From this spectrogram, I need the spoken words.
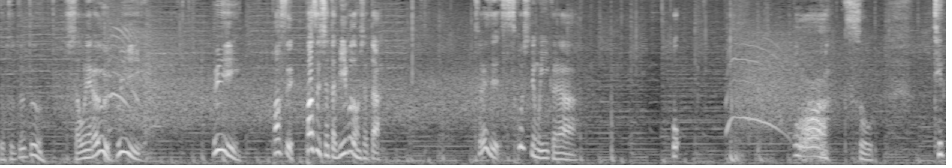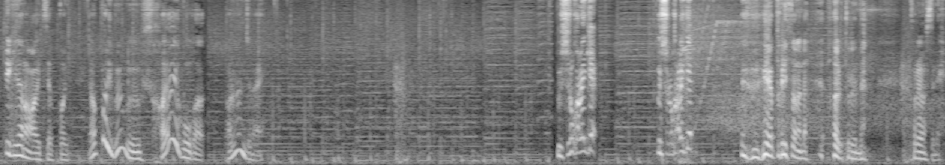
おっとととと、下を狙うふいふいパスパスしちゃった !B ボタン押しちゃったとりあえず、少しでもいいから、おおおくそ。鉄壁だな、あいつ、やっぱり。やっぱりブンブン、早い方が、あれなんじゃない？後ろから行け後ろから行け やっぱりそうなんだ。ファウル取るんだ。取れましたね。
